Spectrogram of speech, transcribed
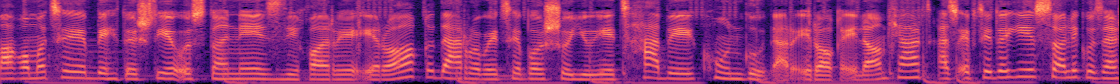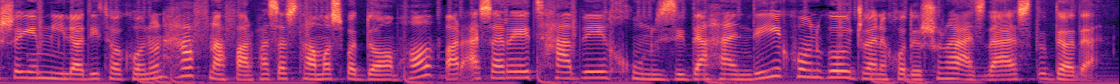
مقامات بهداشتی استان زیقار عراق در رابطه با شیوع تب کنگو در عراق اعلام کرد. از ابتدای سال گذشته میلادی تا کنون هفت نفر پس از تماس با دامها بر اثر تب خونریزی دهنده کنگو جان خودشون را از دست دادن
